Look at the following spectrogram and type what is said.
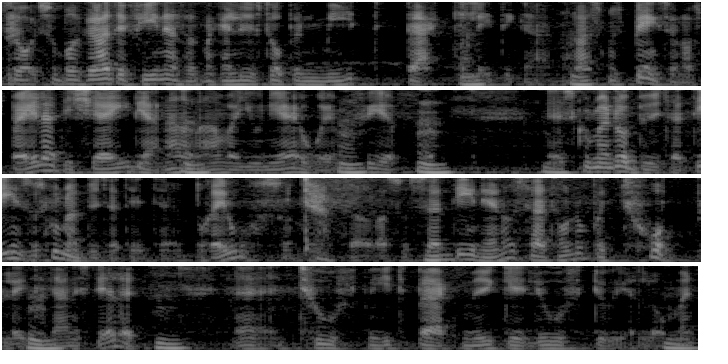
så, så brukar det alltid finnas att man kan lyfta upp en mittback Mm. lite grann. Rasmus Bengtsson har spelat i kedjan här när han var junior i Mm. MFF. Eh, Skulle man då byta in så skulle man byta till till Brorsson ungefär. Alltså satt in henne och satt honom på topp lite Mm. grann istället. Eh, tuff mittback, mycket luftdueller. Men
